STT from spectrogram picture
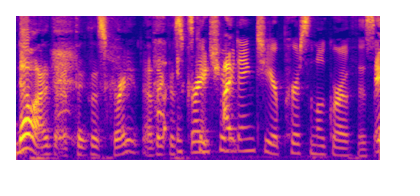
No, I, I think that's great. I think that's It's great. I- contributing to your personal growth as, as a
